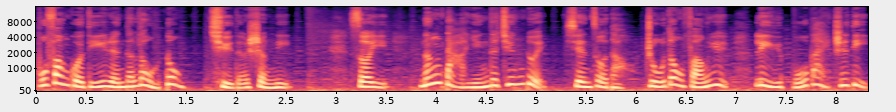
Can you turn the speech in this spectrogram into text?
不放过敌人的漏洞，取得胜利。所以，能打赢的军队，先做到主动防御，立于不败之地。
